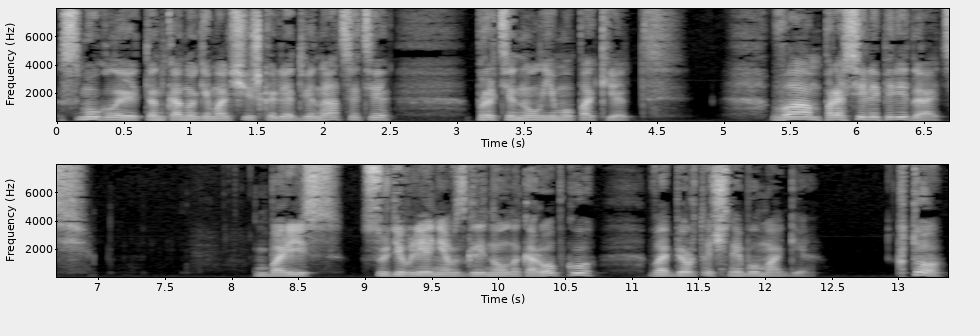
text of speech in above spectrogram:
Смуглый, тонконогий мальчишка лет двенадцати протянул ему пакет. «Вам просили передать». Борис с удивлением взглянул на коробку в оберточной бумаге. «Кто?»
